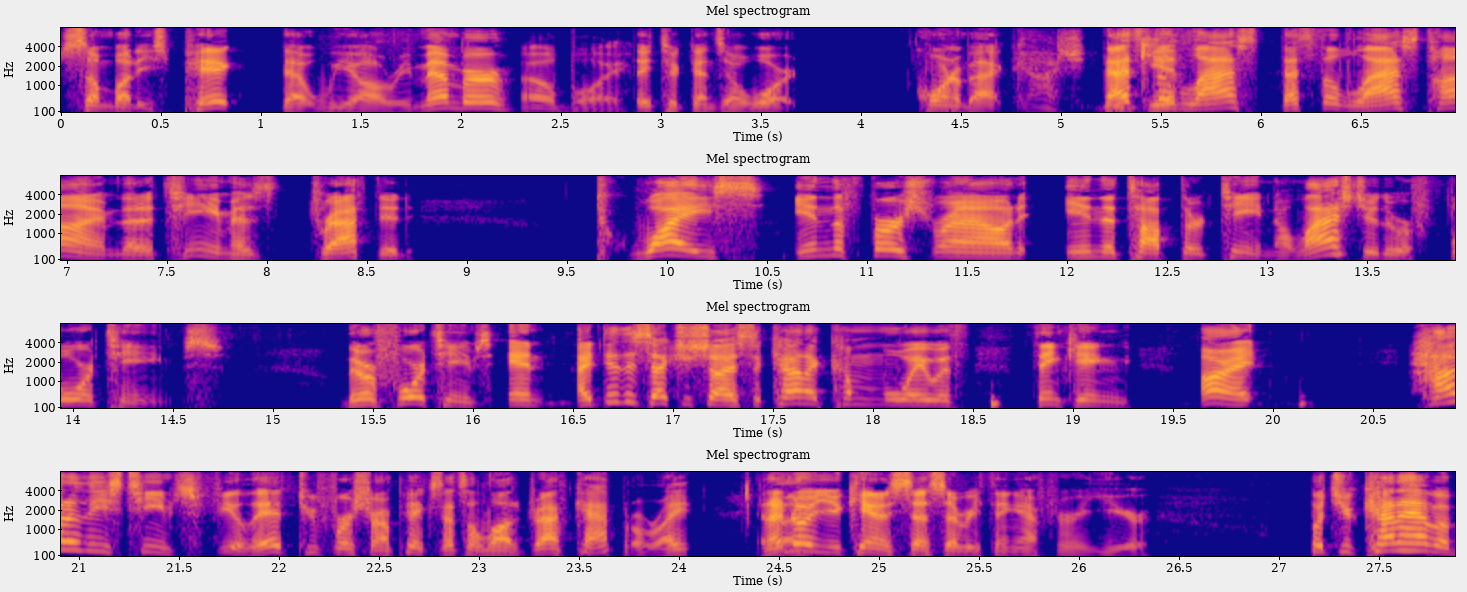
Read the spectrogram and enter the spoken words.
somebody's pick that we all remember, Oh boy. they took Denzel Ward, cornerback. Oh, gosh, That's give- the last. That's the last time that a team has drafted twice in the first round in the top 13. Now, last year there were four teams. There were four teams, and I did this exercise to kind of come away with thinking, all right, how do these teams feel? They had two first round picks. That's a lot of draft capital, right? And I know you can't assess everything after a year, but you kind of have a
